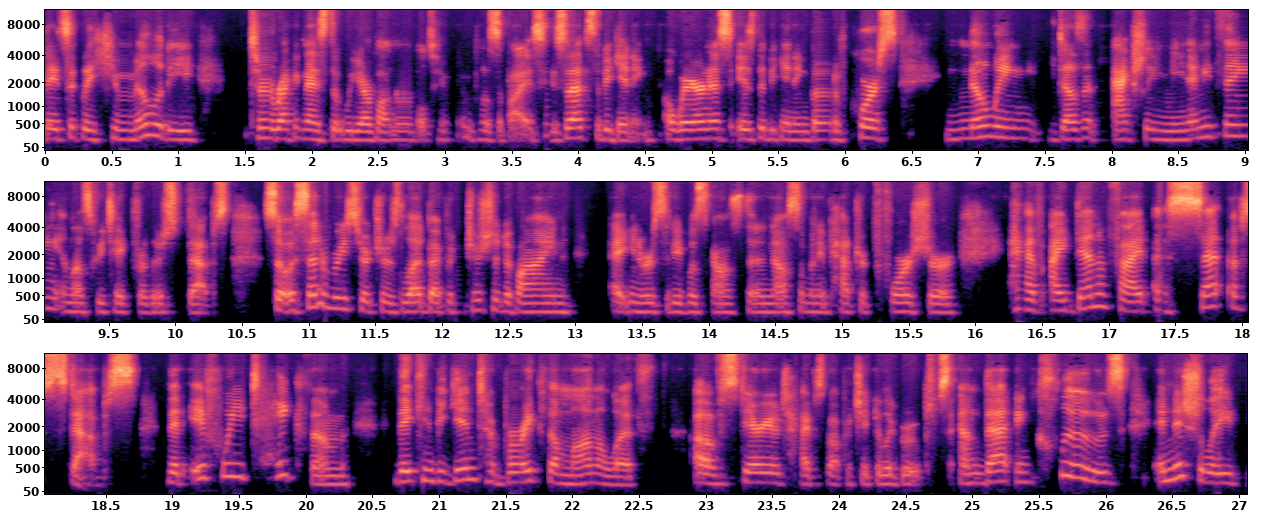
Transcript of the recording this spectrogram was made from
basically humility to recognize that we are vulnerable to implicit biases. So that's the beginning. Awareness is the beginning, but of course, knowing doesn't actually mean anything unless we take further steps. So a set of researchers led by Patricia Devine at University of Wisconsin and now someone named Patrick Forscher have identified a set of steps that if we take them, they can begin to break the monolith of stereotypes about particular groups. And that includes initially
